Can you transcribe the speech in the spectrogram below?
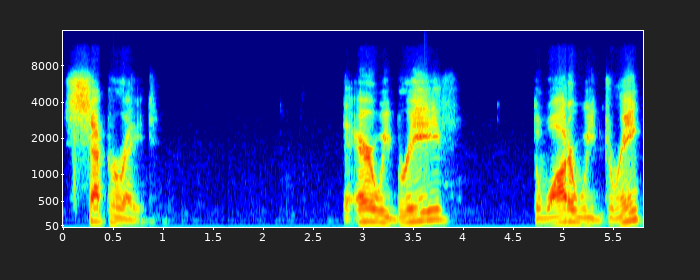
separate. The air we breathe, the water we drink,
